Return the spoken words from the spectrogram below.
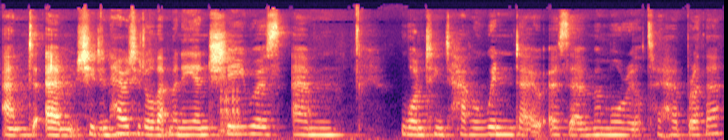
and um, she'd inherited all that money, and she was um, wanting to have a window as a memorial to her brother.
